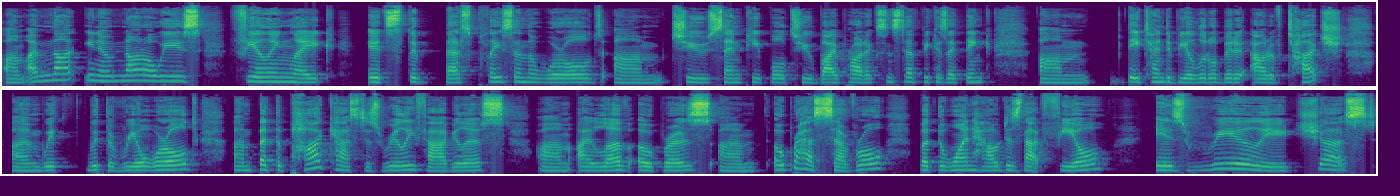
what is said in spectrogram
Um, I'm not you know not always feeling like it's the best place in the world um, to send people to buy products and stuff because I think um, they tend to be a little bit out of touch um, with with the real world. Um, but the podcast is really fabulous. Um, I love Oprah's. Um, Oprah has several, but the one, How Does That Feel, is really just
